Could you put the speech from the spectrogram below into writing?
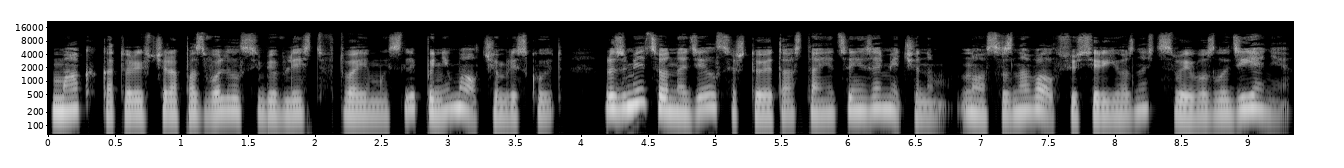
Маг, который вчера позволил себе влезть в твои мысли, понимал, чем рискует. Разумеется, он надеялся, что это останется незамеченным, но осознавал всю серьезность своего злодеяния.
